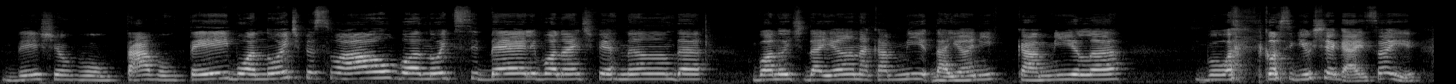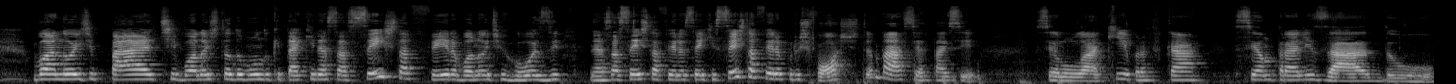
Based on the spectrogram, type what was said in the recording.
Deixa eu voltar, voltei. Boa noite, pessoal. Boa noite, Cibele. Boa noite, Fernanda. Boa noite, Dayana, Cami... Daiane, Camila. Boa, conseguiu chegar, isso aí. Boa noite, Pati. Boa noite todo mundo que tá aqui nessa sexta-feira. Boa noite, Rose. Nessa sexta-feira, eu sei que sexta-feira para os fortes, tentar acertar esse celular aqui para ficar centralizado.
